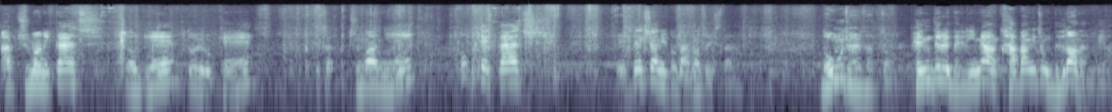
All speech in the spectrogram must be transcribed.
앞 주머니까지 여기에 또 이렇게 주머니 포켓까지 섹션이 또 나눠져 있어요. 너무 잘 샀죠. 밴드를 늘리면 가방이 좀 늘어난대요.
